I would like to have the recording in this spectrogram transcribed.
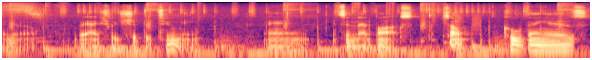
And you know, they actually shipped it to me, and it's in that box. So cool thing is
